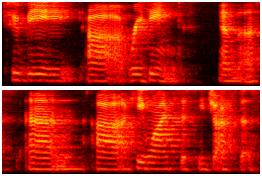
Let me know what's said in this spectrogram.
to be uh, redeemed in this, and uh, he wants to see justice,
